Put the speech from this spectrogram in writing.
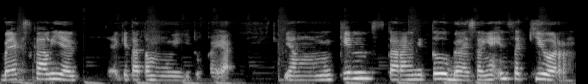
banyak sekali ya kita temui gitu kayak yang mungkin sekarang itu bahasanya insecure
